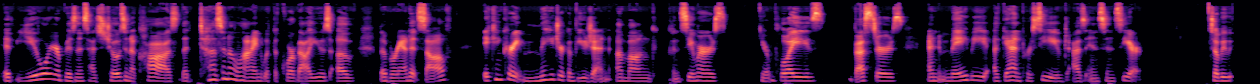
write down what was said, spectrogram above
If you or your business has chosen a cause that doesn't align with the core values of the brand itself, it can create major confusion among consumers, your employees, investors, and may be again perceived as insincere. So, be,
